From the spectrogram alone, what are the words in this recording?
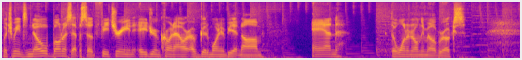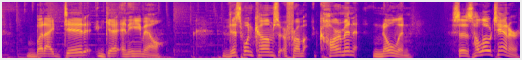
which means no bonus episode featuring Adrian Cronauer of Good Morning Vietnam and the one and only Mel Brooks. But I did get an email. This one comes from Carmen Nolan. says, "Hello Tanner.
